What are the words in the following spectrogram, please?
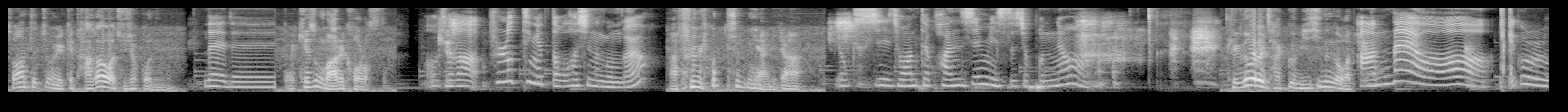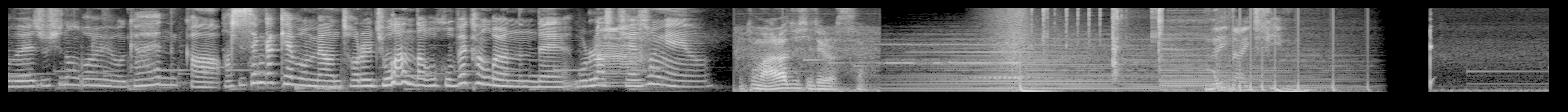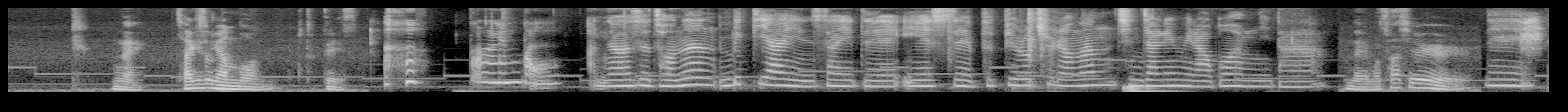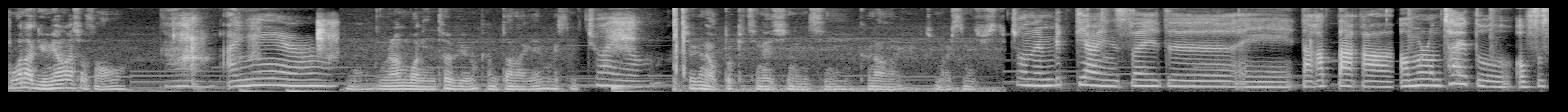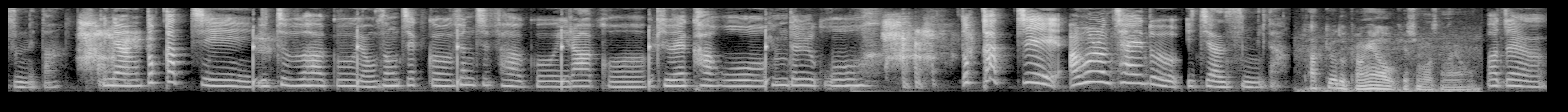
저한테 좀 이렇게 다가와 주셨거든요. 네네. 그러니까 계속 말을 걸었어. 어, 제가 플로팅했다고 하시는 건가요? 아 플러팅이 아니라 역시 저한테 관심이 있으셨군요. 그거를 자꾸 미시는 것 같아. 안 돼요. 이걸 왜 주시는 거예요? 이렇게 하니까 다시 생각해보면 저를 좋아한다고 고백한 거였는데 몰라서 죄송해요. 좀 알아주시지 그랬어 네. 자기소개 한번 부탁드리겠습니다. 떨린다. 안녕하세요. 저는 MBTI 인사이드의 ESFP로 출연한 진자림이라고 합니다. 네, 뭐 사실 네. 워낙 유명하셔서 아, 아니에요. 네, 오늘 한번 인터뷰 간단하게 해보겠습니다. 좋아요. 최근에 어떻게 지내시는지 근황을 좀 말씀해 주시죠. 저는 MBTI 인사이드에 나갔다가 아무런 차이도 없었습니다. 그냥 똑같이 유튜브 하고 영상 찍고 편집하고 일하고 기획하고 힘들고 똑같이 아무런 차이도 있지 않습니다. 학교도 병행하고 계신 거잖아요. 맞아요.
